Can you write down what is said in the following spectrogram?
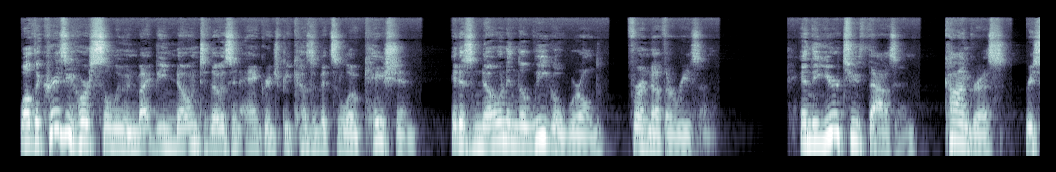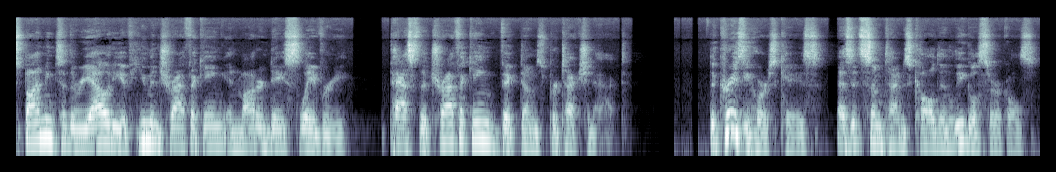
While the Crazy Horse Saloon might be known to those in Anchorage because of its location, it is known in the legal world for another reason. In the year 2000, Congress, responding to the reality of human trafficking and modern day slavery, passed the Trafficking Victims Protection Act. The Crazy Horse case, as it's sometimes called in legal circles,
